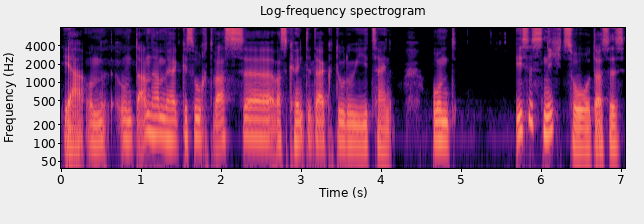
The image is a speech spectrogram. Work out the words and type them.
Ja, und, und dann haben wir halt gesucht, was, äh, was könnte da Cthulhuid sein. Und ist es nicht so, dass es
